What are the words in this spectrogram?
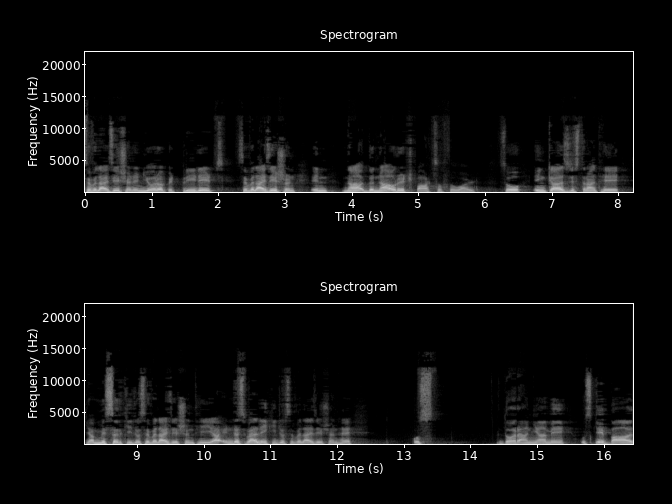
civilization in Europe it predates in the now rich parts of the world so Incas جس طرح تھے یا مصر کی جو سولائزیشن تھی یا انڈس ویلی کی جو سولائزیشن ہے اس دورانیہ میں اس کے بعد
